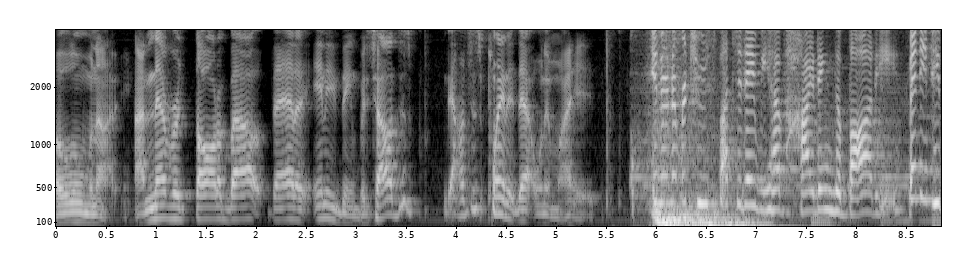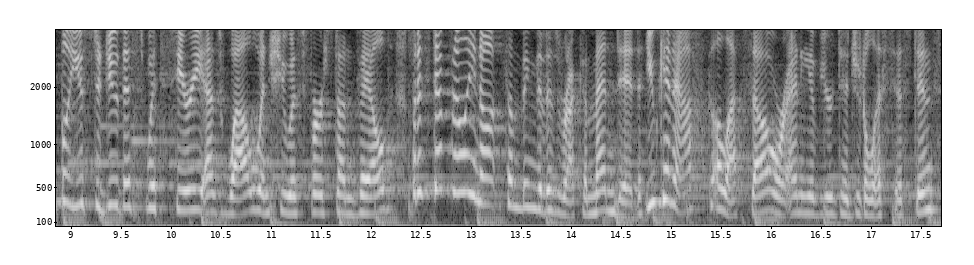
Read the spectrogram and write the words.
Illuminati. I never thought about that or anything, but y'all just y'all just planted that one in my head. In our number 2 spot today we have hiding the body. Many people used to do this with Siri as well when she was first unveiled, but it's definitely not something that is recommended. You can ask Alexa or any of your digital assistants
